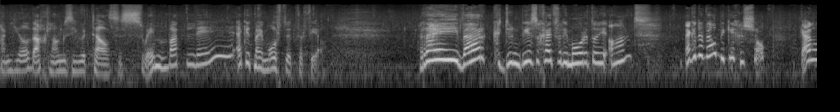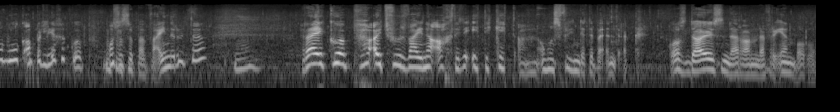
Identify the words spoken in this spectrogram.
Van heeldag langs die hotel se swembad lê. Ek het my mors dood verveel. Ry, werk, doen besigheid van die môre tot die aand. Ek het nou wel 'n bietjie geshop. Candlewalk amper leeg gekoop. Ons was op 'n wynroete. Ry koop uitvoerwyne agter die etiket aan om ons vriende te beïndruk. Kos duisende rande vir een bottel.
